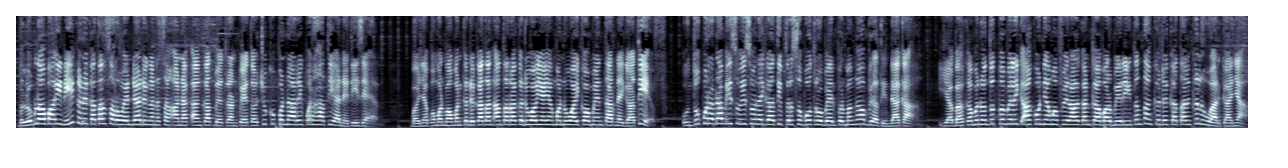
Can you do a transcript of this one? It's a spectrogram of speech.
Belum lama ini, kedekatan Sarwenda dengan sang anak angkat Betran Peto cukup menarik perhatian netizen. Banyak momen-momen kedekatan antara keduanya yang menuai komentar negatif. Untuk meredam isu-isu negatif tersebut, Ruben pun mengambil tindakan. Ia bahkan menuntut pemilik akun yang memviralkan kabar miring tentang kedekatan keluarganya.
